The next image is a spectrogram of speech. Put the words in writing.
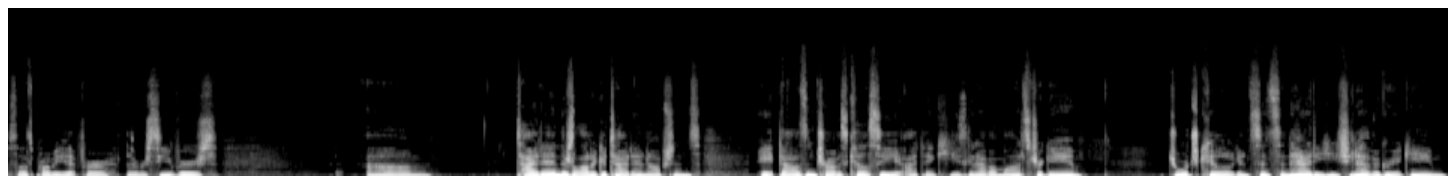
So that's probably it for the receivers. Um, tight end, there's a lot of good tight end options. 8,000 Travis Kelce. I think he's going to have a monster game. George Kittle against Cincinnati, he should have a great game.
